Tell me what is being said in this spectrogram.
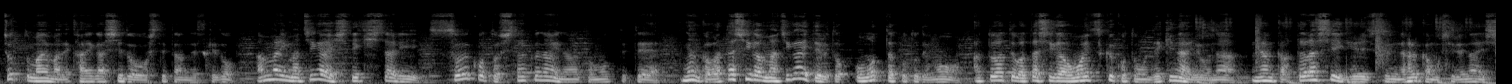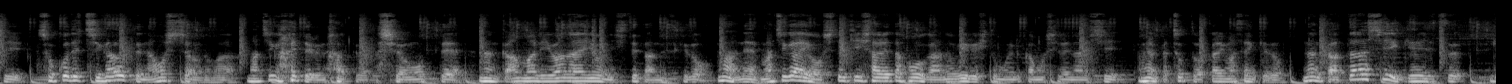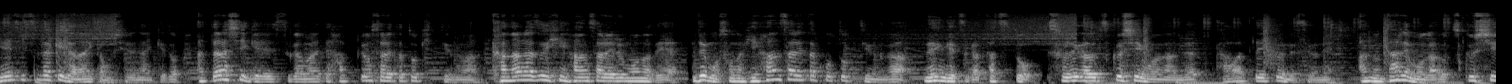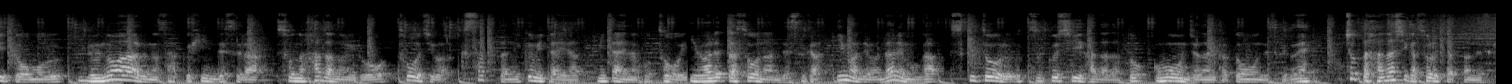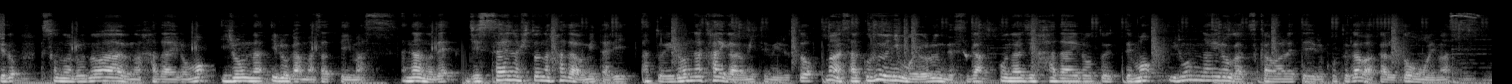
ちょっと前まで絵画指導をしてたんですけど、あんまり間違い指摘したり、そういうことしたくないなと思ってて、なんか私が間違えてると思ったことでも、後々私が思いつくこともできないような、なんか新しい芸術になるかもしれないし、そこで違うって直しちゃうのは間違えてるなって私は思って、なんかあんまり言わないようにしてたんですけど、まあね、間違いを指摘された方が伸びる人もいるかもしれないし、なんかちょっとわかりませんけど、なんか新しい芸術、芸芸術だけじゃないかもしれないけど、新しい芸術が生まれて発表された時っていうのは必ず批判されるもので、でもその批判されたことっていうのが年月が経つと、それが美しいものなんで変わっていくんですよね。あの誰もが美しいと思うルノワールの作品ですら、その肌の色を当時は腐った肉みたいだ、みたいなことを言われたそうなんですが、今では誰もが透き通る美しい肌だと思うんじゃないかと思うんですけどね。ちょっと話が逸れちゃったんですけど、そのルノワールの肌色もいろんな色が混ざっています。なので、実際の人の肌を見たり、あといろんな絵画を見てみると、まあ作風にもよるんですが、同じ肌色といっても、いろんな色が使われていることがわかると思います。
